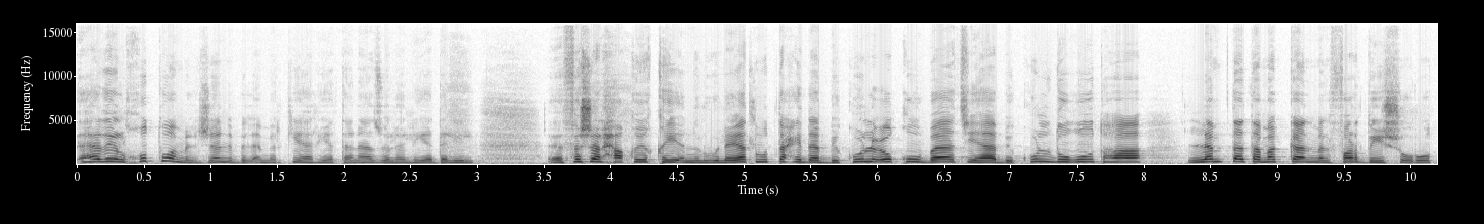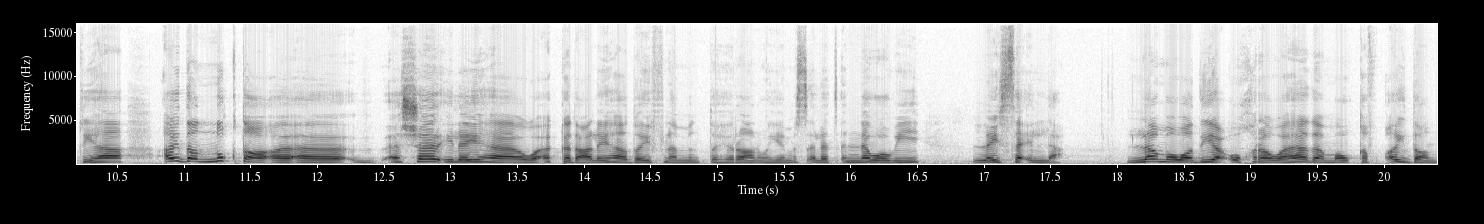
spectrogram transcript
هذه الخطوة من الجانب الأمريكي هل هي تنازل هل هي دليل فشل حقيقي أن الولايات المتحدة بكل عقوباتها بكل ضغوطها لم تتمكن من فرض شروطها. أيضا نقطة آه، آه، أشار إليها وأكد عليها ضيفنا من طهران وهي مسألة النووي ليس إلا لا مواضيع أخرى. وهذا موقف أيضا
